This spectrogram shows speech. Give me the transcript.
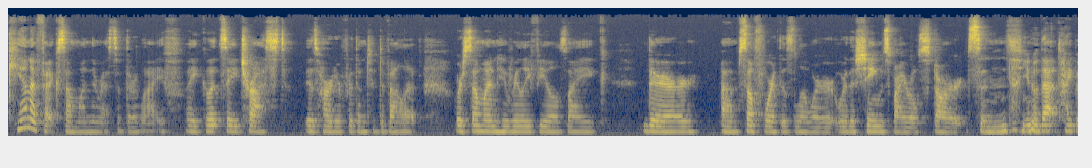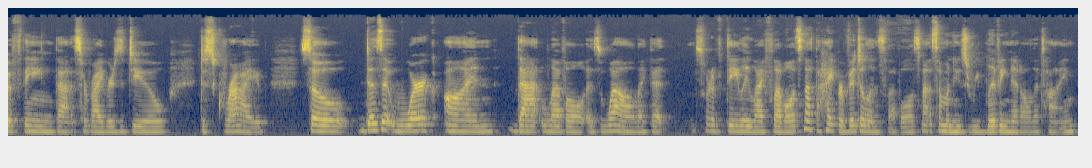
can affect someone the rest of their life. Like, let's say trust is harder for them to develop, or someone who really feels like their um, self worth is lower, or the shame spiral starts, and you know, that type of thing that survivors do describe. So, does it work on that level as well? Like that sort of daily life level. It's not the hypervigilance level. It's not someone who's reliving it all the time,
